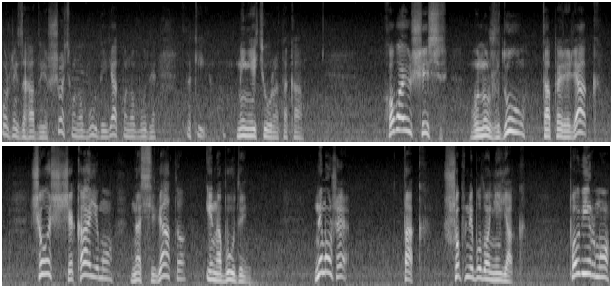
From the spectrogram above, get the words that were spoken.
кожен загадує, щось воно буде, як воно буде. Такий мініатюра така. Ховаючись в нужду та переляк, чогось чекаємо на свято і на будень. Не може так, щоб не було ніяк. Повірмо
